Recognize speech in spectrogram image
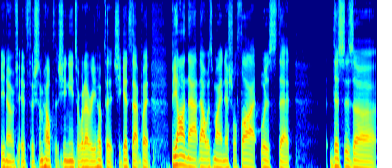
you know if, if there's some help that she needs or whatever, you hope that she gets that. But beyond that, that was my initial thought was that this is a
